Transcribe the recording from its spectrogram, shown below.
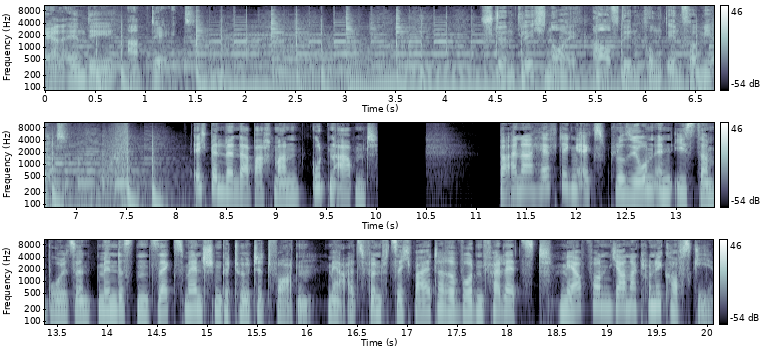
RND Update. Stündlich neu. Auf den Punkt informiert. Ich bin Linda Bachmann. Guten Abend. Bei einer heftigen Explosion in Istanbul sind mindestens sechs Menschen getötet worden. Mehr als 50 weitere wurden verletzt. Mehr von Jana Klonikowski.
